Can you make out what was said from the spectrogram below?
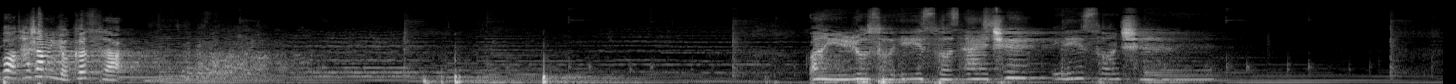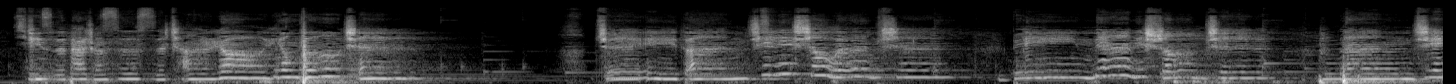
不，它上面有歌词。关于如梭，一梭再去，一梭迟。情丝百转，丝丝缠绕，永不止。织一段锦绣文字，冰面你双指，难寄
